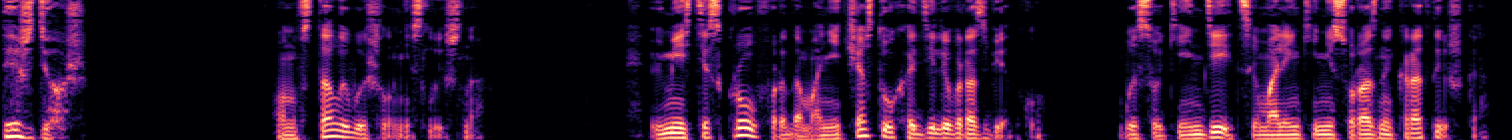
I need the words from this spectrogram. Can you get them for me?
Ты ждешь. Он встал и вышел неслышно. Вместе с Кроуфордом они часто уходили в разведку. Высокие индейцы, маленький несуразный коротышка.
